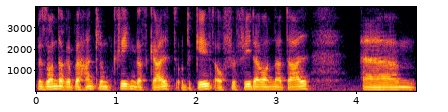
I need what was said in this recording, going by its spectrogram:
besondere Behandlung kriegen. Das galt und gilt auch für Federer und Nadal. Ähm,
